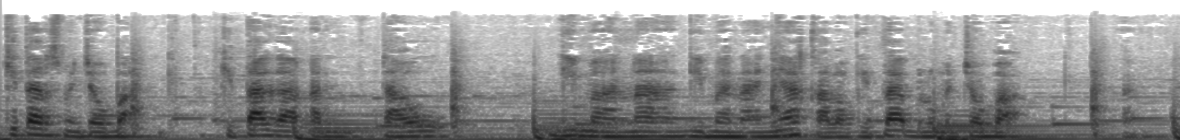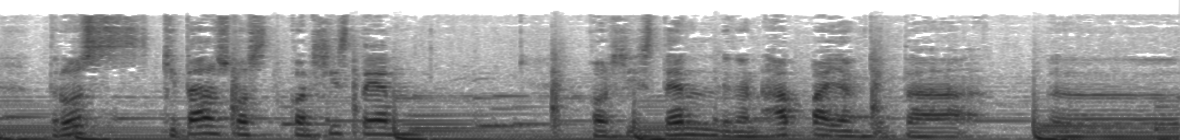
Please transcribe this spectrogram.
kita harus mencoba. gitu. Kita gak akan tahu gimana gimananya kalau kita belum mencoba. gitu kan. Terus kita harus kons- konsisten, konsisten dengan apa yang kita eh,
